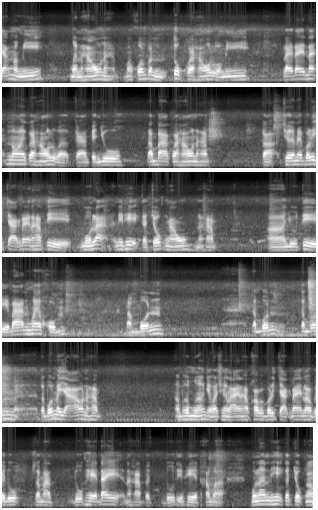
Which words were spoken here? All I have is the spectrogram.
ยังมามีเหมือนเฮานะครับบางคนเป็นตุกกว่าเฮาหรือว่ามีรายได้น้อยกว่าเฮาหรือว่าการเป็นอยู่ลำบากกว่าเฮานะครับ ก็เชิญไปบริจาคได้นะครับ ที่มูลละนิธิกระจกเงานะครับอ่าอยู่ที่บ้านห้วยขมตำบลอ่อตำบลตำบลตำบลแม่ยาวนะครับ อำเภอเมืองจังหวัดเชียงรายนะครับ เข้าไปบริจาคได้เราไปดูสมัครดูเพจได้นะครับ ไปดูที่เพจเข้ามามูลนิธิกระจกเงา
